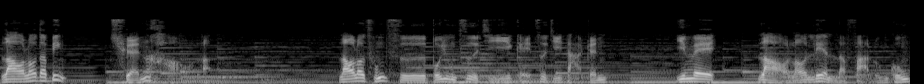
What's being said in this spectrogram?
姥姥的病全好了。姥姥从此不用自己给自己打针，因为姥姥练了法轮功，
